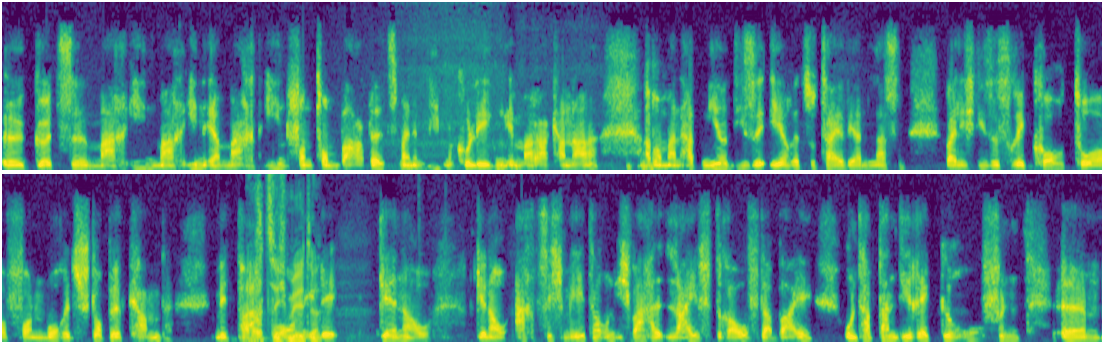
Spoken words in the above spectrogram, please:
äh, Götze, mach ihn, mach ihn, er macht ihn von Tom Bartels, meinem lieben Kollegen im Maracanã. Aber man hat mir diese Ehre zuteil werden lassen, weil ich dieses Rekordtor von Moritz Stoppelkamp mit Paderborn in der Genau, Genau, 80 Meter und ich war halt live drauf dabei und habe dann direkt gerufen, ähm,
